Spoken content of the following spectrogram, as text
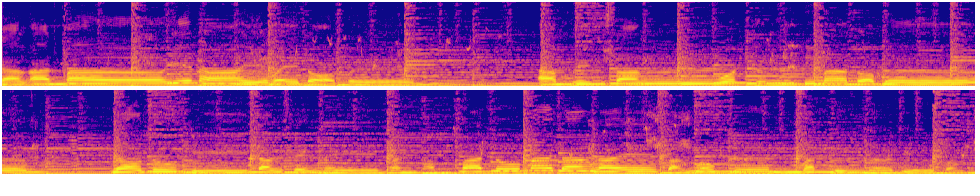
นางอ่านมาเย็ดหายไว้ต่อเป็นอำหึงสังวดขึ้นที่มาตอบเอิ้นมันทำฟาดโตมาตั้งไหลสั่งลบขึ้นมันนิ่งเมื่อดิวบังเ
